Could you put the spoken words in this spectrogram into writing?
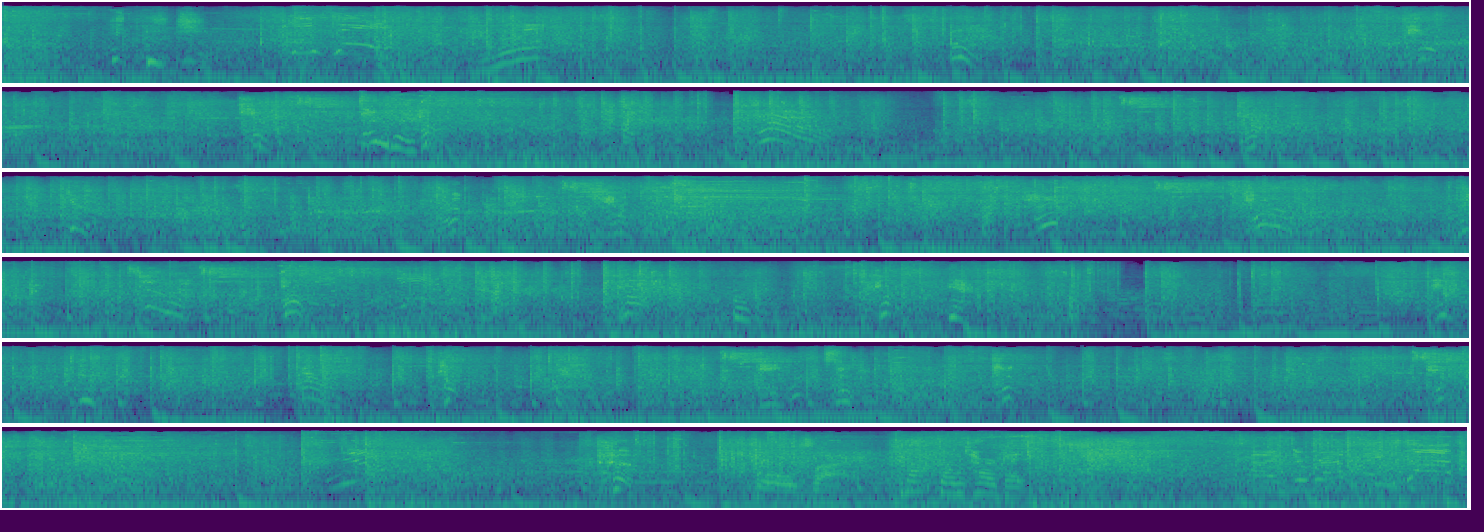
Bullseye. Locked on target. Time to wrap things up.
